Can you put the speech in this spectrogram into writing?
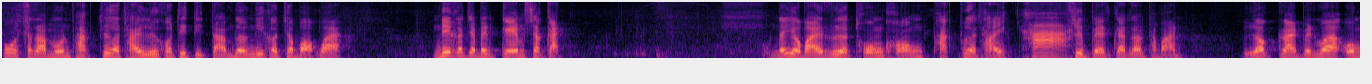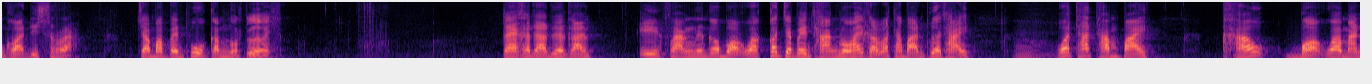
ผู้สนับสนุนพรรคเพื่อไทย หรือคนที่ติดตามเรื่องนี้ก็จะบอกว่า นี่ก็จะเป็นเกมสกัด นโยบายเรือธงของพรรคเพื่อไทยค่ะซึ่งเป็นการรัฐบาล แล้วกลายเป็นว่าองค์กรอิสระ จะมาเป็นผู้กำหนดเลย แต่ขณะเดียวกันอีกฝั่งหนึ่งก็บอกว่าก็จะเป็นทางลงให้กับรัฐบาลเพื่อไทย ว่าถ้าทำไปเขาบอกว่ามัน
